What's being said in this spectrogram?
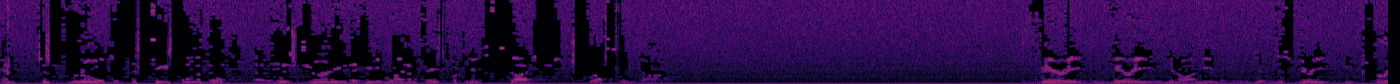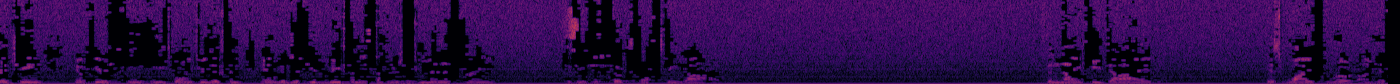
And just through it, just to see some of the uh, his journey that he would write on Facebook, he was such trust in God. Very, very, you know, I mean, just very encouraging. You know, here's he, he's going through this, and, and we just you read some of stuff, and just ministering because he's just so trusting God. The night he died, his wife wrote on his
